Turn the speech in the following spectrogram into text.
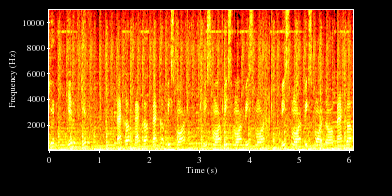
Get it, get get it. Back up, back up, back up. Be smart. Be smart, be smart, be smart. Be smart, be smart, dog. Back up.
